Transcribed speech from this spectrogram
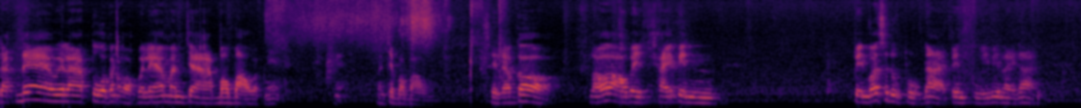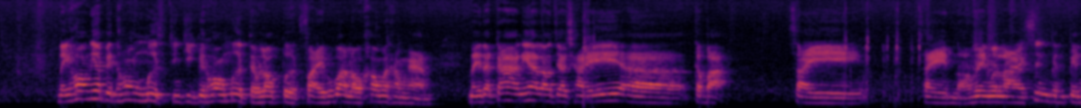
ดักแด้เวลาตัวมันออกไปแล้ว มันจะเบาๆแบบนี้เนี่ยมันจะเบาๆ เสร็จแล้วก็เราก็เอาไปใช้เป็น เป็นวัสดุปลูกได้ เป็นปุ๋ยเป็นอะไรได้ ในห้องเนี้ยเป็นห้องมืดจริง ๆ เป็นห้องมืด แต่เราเปิดไฟเพราะว่าเราเข้ามาทำงาน ในตะกร้าเนี้ยเราจะใช้กระบะใส่ใส่หนอนเวงวลาย ซึ่งเป็นเป็น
